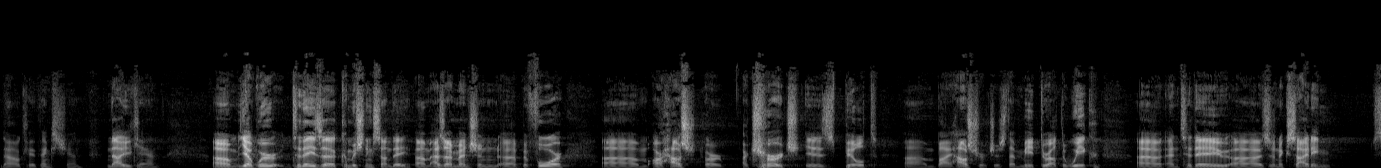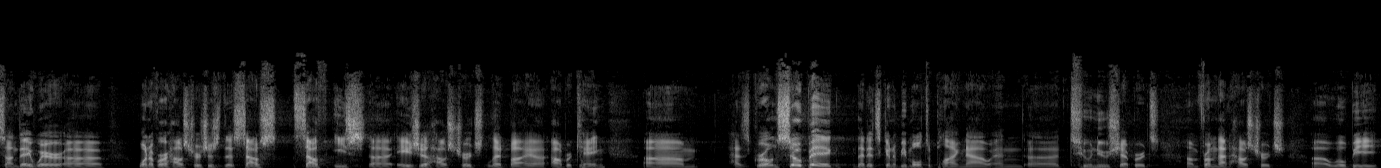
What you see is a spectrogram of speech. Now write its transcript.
No, okay, thanks, Jen. Now you can. Um, yeah, we're today's a commissioning Sunday. Um, as I mentioned uh, before, um, our house or our church is built um, by house churches that meet throughout the week, uh, and today uh, is an exciting Sunday where uh, one of our house churches, the South Southeast uh, Asia House Church, led by uh, Albert Kang, um, has grown so big that it's going to be multiplying now, and two new shepherds um, from that house church will be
